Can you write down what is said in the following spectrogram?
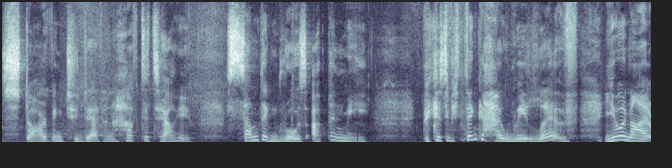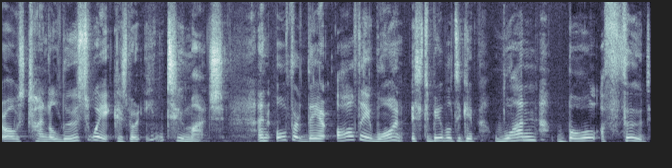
starving to death. And I have to tell you, something rose up in me because if you think of how we live, you and I are always trying to lose weight because we're eating too much. And over there, all they want is to be able to give one bowl of food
